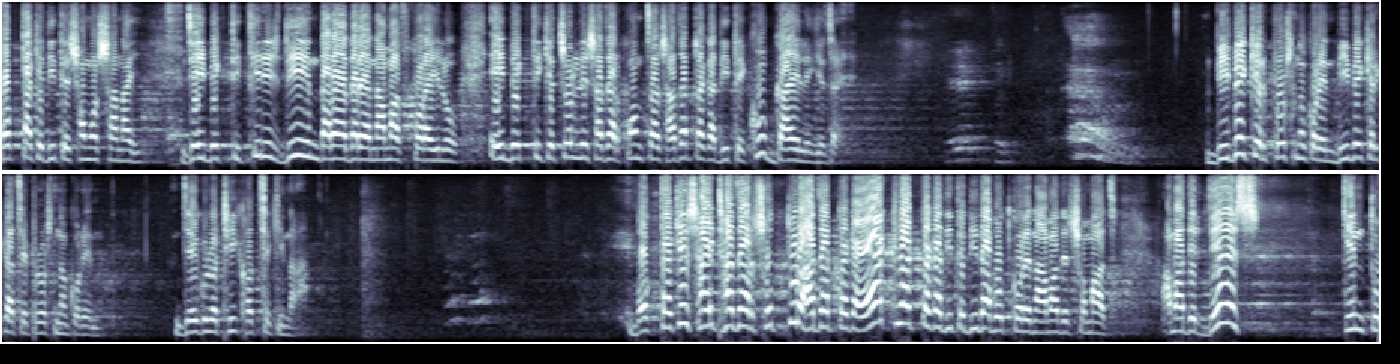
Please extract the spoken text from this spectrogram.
বক্তাকে দিতে সমস্যা নাই। যেই ব্যক্তি তিরিশ দিন দাঁড়ায় দাঁড়ায় নামাজ পড়াইলো, এই ব্যক্তিকে চল্লিশ হাজার, পঞ্চাশ হাজার টাকা দিতে খুব গায়ে লেগে যায়। বিবেকের প্রশ্ন করেন, বিবেকের কাছে প্রশ্ন করেন, যেগুলো ঠিক হচ্ছে কি না বক্তাকে ষাট হাজার, সত্তর হাজার টাকা, এক লাখ টাকা দিতে দ্বিধাবোধ করে না আমাদের সমাজ। আমাদের দেশ কিন্তু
